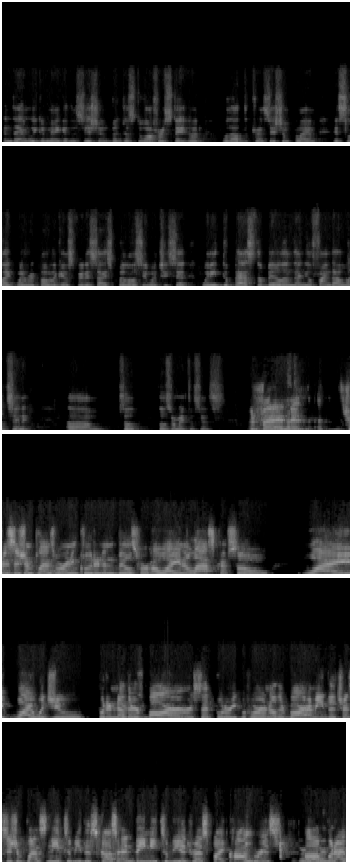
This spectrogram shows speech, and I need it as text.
And then we could make a decision. But just to offer statehood without the transition plan, it's like when Republicans criticized Pelosi when she said, we need to pass the bill and then you'll find out what's in it. Um, so those are my two cents. But Fed, transition plans weren't included in bills for Hawaii and Alaska. So why why would you put another bar or set Puerto Rico for another bar? I mean, the transition plans need to be discussed and they need to be addressed by Congress. Uh, but I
